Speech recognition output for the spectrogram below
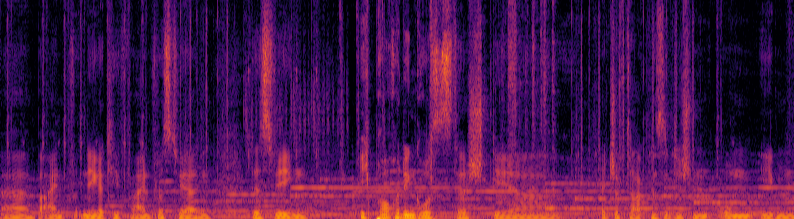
äh, beeinf negativ beeinflusst werden. Deswegen, ich brauche den großen Stash der Edge of Darkness Edition, um eben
